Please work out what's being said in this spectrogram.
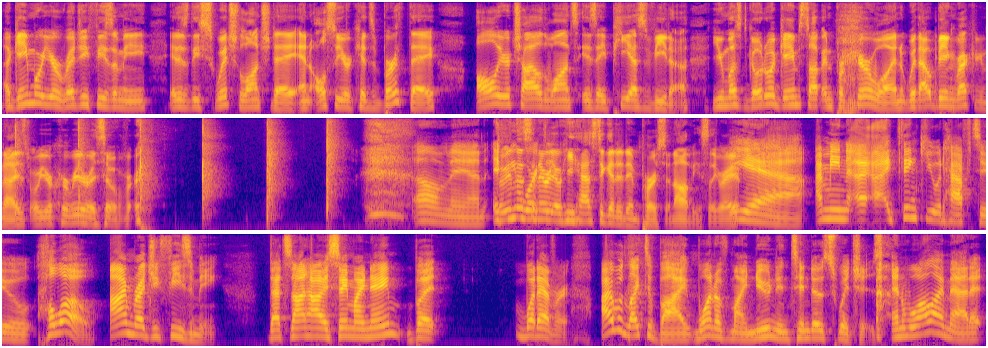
a game where you're Reggie Fils-Aimé. It is the Switch launch day and also your kid's birthday. All your child wants is a PS Vita. You must go to a GameStop and procure one without being recognized, or your career is over. Oh man! If So in this worked at- scenario, he has to get it in person, obviously, right? Yeah, I mean, I, I think you would have to. Hello, I'm Reggie Fils-Aimé. That's not how I say my name, but whatever. I would like to buy one of my new Nintendo Switches, and while I'm at it,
